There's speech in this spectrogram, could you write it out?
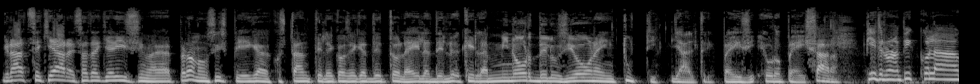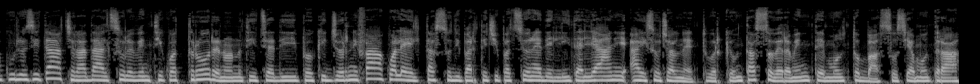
Grazie Chiara, è stata chiarissima, però non si spiega, costante le cose che ha detto lei, la del- che la minor delusione in tutti gli altri paesi europei. Sara. Pietro, una piccola curiosità ce la dà il Sole 24 Ore, una notizia di pochi giorni fa. Qual è il tasso di partecipazione degli italiani ai social network? È un tasso veramente molto basso. Siamo tra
